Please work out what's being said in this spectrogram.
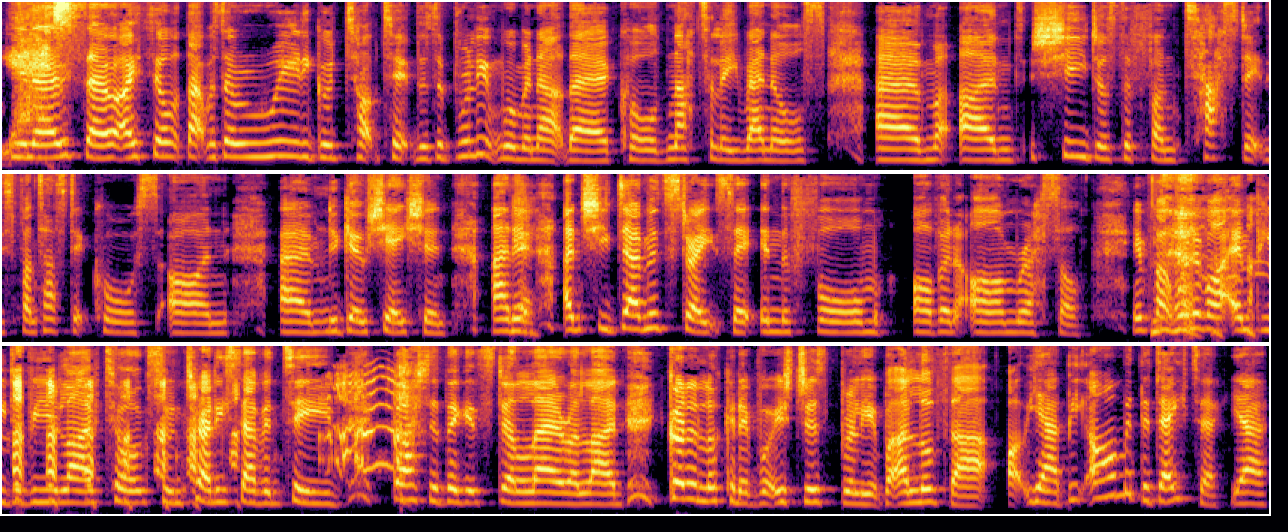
You know, so I thought that was a really good top tip. There's a brilliant woman out there called Natalie Reynolds, um, and she does the fantastic this fantastic course on um, negotiation, and it, and she demonstrates it in the form of an arm wrestle. In fact, one of our NPW live talks from 2017. Gosh, I think it's still there online. Got to look at it, but it's just brilliant. But I love that. Oh, yeah, be armed with the data. Yeah,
